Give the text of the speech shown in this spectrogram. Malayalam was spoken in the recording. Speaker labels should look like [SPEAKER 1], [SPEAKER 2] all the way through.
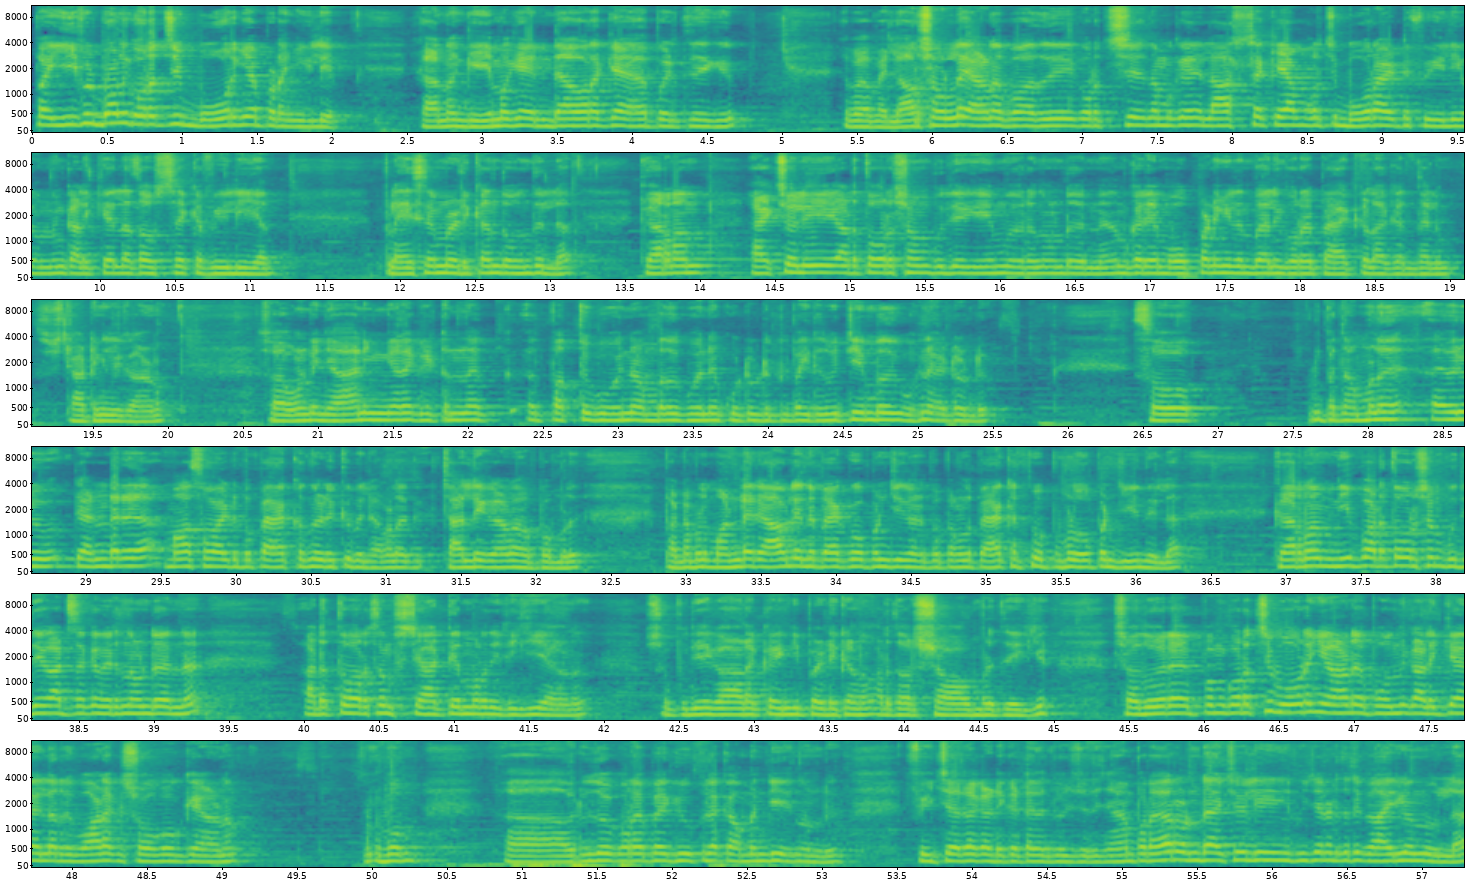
[SPEAKER 1] ഇപ്പം ഈ ഫുട്ബോൾ കുറച്ച് ബോറിംഗ് ആയി തുടങ്ങിയില്ലേ? കാരണം ഗെയിമൊക്കെ എന്റെ അവറൊക്കെ ആയപ്പോഴത്തേക്ക് ഇപ്പം എല്ലാ വർഷവും ഉള്ളതാണ് അപ്പോൾ അത് കുറച്ച് നമുക്ക് ലാസ്റ്റൊക്കെ ആകുമ്പോൾ കുറച്ച് ബോറായിട്ട് ഫീൽ ചെയ്യും. ഒന്നും കളിക്കാനില്ലാത്ത അവസ്ഥയൊക്കെ ഫീൽ ചെയ്യാം. പ്ലേസ് നമ്മൾ എടുക്കാൻ തോന്നുന്നില്ല. കാരണം ആക്ച്വലി അടുത്ത വർഷം പുതിയ ഗെയിം വരുന്നതുകൊണ്ട് തന്നെ നമുക്കറിയാം ഓപ്പണിങ്ങിൽ എന്തായാലും കുറേ പാക്കുകളൊക്കെ എന്തായാലും സ്റ്റാർട്ടിങ്ങിൽ കാണും. സോ അതുകൊണ്ട് ഞാനിങ്ങനെ കിട്ടുന്ന പത്ത് കൂവിനും അമ്പത് കൂവിനും ഇപ്പോൾ ഇരുന്നൂറ്റി അമ്പത് കൂവിനായിട്ടുണ്ട് സോ ഇപ്പം നമ്മൾ ഒരു രണ്ടര മാസമായിട്ട് ഇപ്പോൾ പാക്കൊന്നും എടുക്കുന്നില്ല. നമ്മളെ ചാനലിൽ കാണാം ഇപ്പം നമ്മൾ പണ്ട് നമ്മൾ മൺഡേ രാവിലെ തന്നെ പാക്ക് ഓപ്പൺ ചെയ്യുകയാണ്. ഇപ്പോൾ നമ്മൾ പാക്കൊന്നും ഇപ്പം നമ്മൾ ഓപ്പൺ ചെയ്യുന്നില്ല. കാരണം ഇനിയിപ്പോൾ അടുത്ത വർഷം പുതിയ കാർഡ്സൊക്കെ വരുന്നതുകൊണ്ട് തന്നെ അടുത്ത വർഷം സ്റ്റാർട്ട് ചെയ്യാൻ പറഞ്ഞിരിക്കുകയാണ്. സോ പുതിയ കാർഡൊക്കെ ഇനിയിപ്പോൾ എടുക്കണം അടുത്ത വർഷം ആകുമ്പോഴത്തേക്ക് സോ അതുവരെ ഇപ്പം കുറച്ച് ബോറിംഗ് ആണ്. ഇപ്പോൾ ഒന്നും കളിക്കാനില്ല. റിവാർഡൊക്കെ ഷോക്കൊക്കെയാണ് അപ്പം ഒരു ഇത് കുറേ പേർ ഗ്രൂപ്പിലെ കമന്റ് ചെയ്യുന്നുണ്ട്. ഫീച്ചറൊക്കെ എടുക്കട്ടെ എന്ന് ചോദിച്ചിട്ട്. ഞാൻ പറയാറുണ്ട് ആക്ച്വലി ഫീച്ചർ എടുത്തിട്ട് കാര്യമൊന്നുമില്ല.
